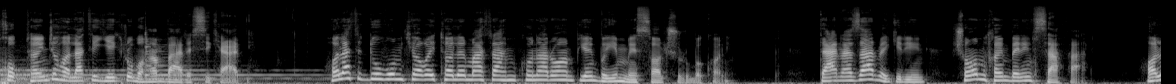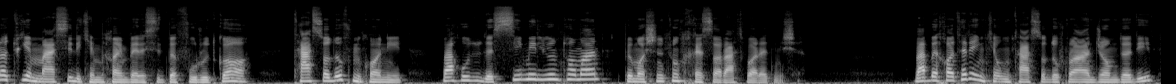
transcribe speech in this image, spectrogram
خب تا اینجا حالت یک رو با هم بررسی کردیم. حالت دوم که آقای تالر مطرح می‌کنه رو هم بیایم با یه مثال شروع بکنیم. در نظر بگیرین شما می‌خوایم برین سفر. حالا توی مسیری که می‌خوایم برسید به فرودگاه تصادف می‌کنید و حدود سی میلیون تومن به ماشینتون خسارت وارد میشه. و به خاطر اینکه اون تصادف رو انجام دادید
